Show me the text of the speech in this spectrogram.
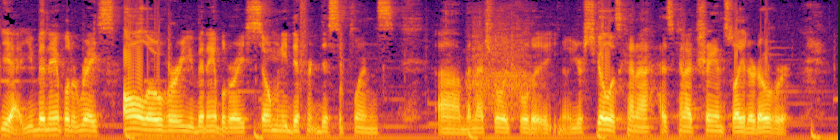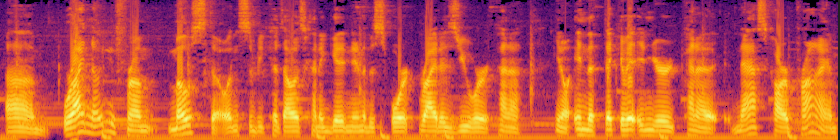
yeah, you've been able to race all over. You've been able to race so many different disciplines, um, and that's really cool. To you know, your skill is kind of has kind of translated over. Um, where I know you from most, though, and this is because I was kind of getting into the sport right as you were kind of you know in the thick of it in your kind of NASCAR prime.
